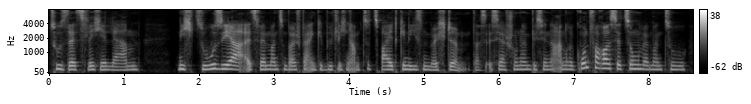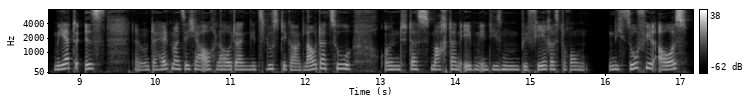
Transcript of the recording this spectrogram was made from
zusätzliche Lärm nicht so sehr, als wenn man zum Beispiel einen gemütlichen Abend zu zweit genießen möchte. Das ist ja schon ein bisschen eine andere Grundvoraussetzung. Wenn man zu mehr ist, dann unterhält man sich ja auch lauter, dann geht's lustiger und lauter zu. Und das macht dann eben in diesem Buffet-Restaurant nicht so viel aus.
